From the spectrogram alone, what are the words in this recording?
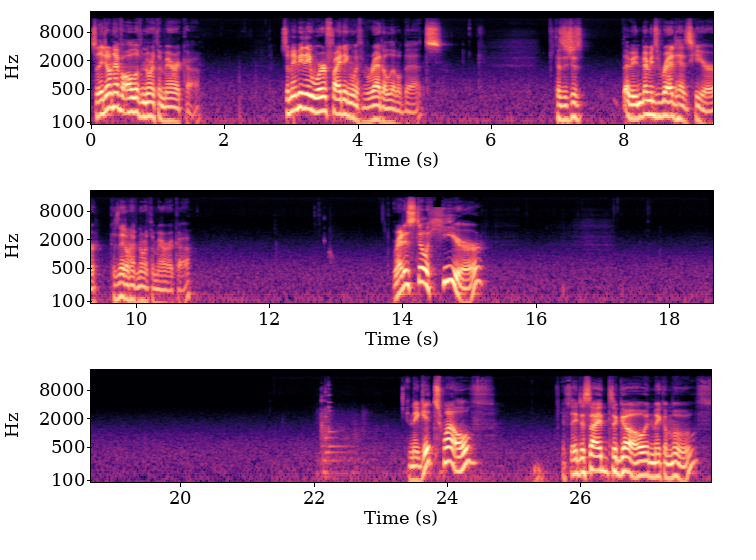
So they don't have all of North America. So maybe they were fighting with red a little bit. Because it's just, I mean, that means red has here, because they don't have North America. Red is still here. And they get 12 if they decide to go and make a move.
